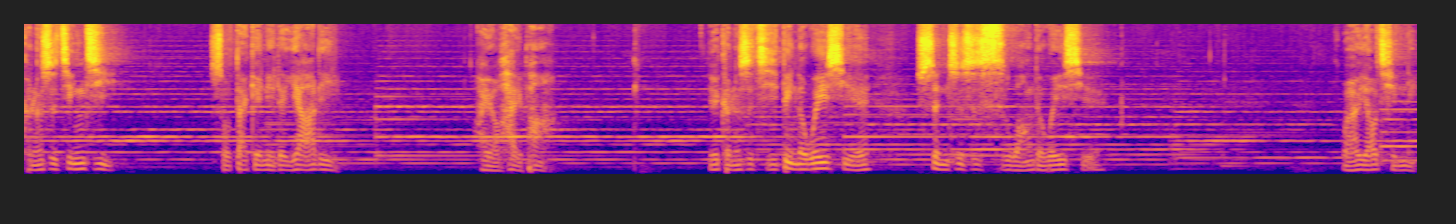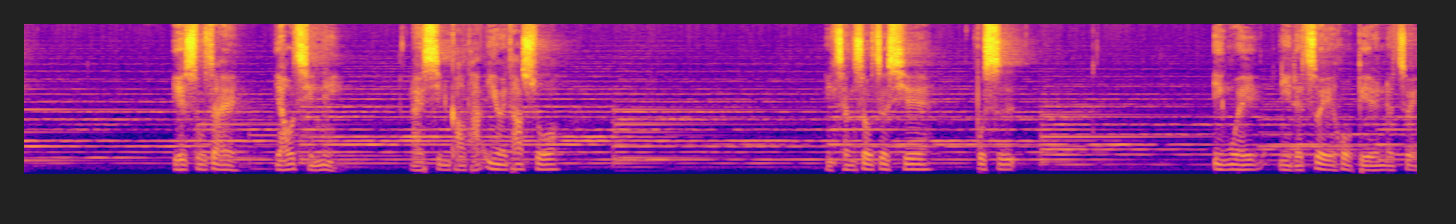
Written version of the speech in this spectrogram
可能是经济所带给你的压力，还有害怕，也可能是疾病的威胁，甚至是死亡的威胁。我要邀请你，耶稣在邀请你来信靠他，因为他说：“你承受这些，不是因为你的罪或别人的罪。”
